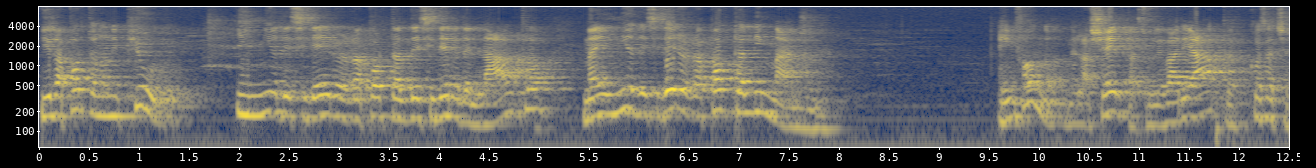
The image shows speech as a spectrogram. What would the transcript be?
Il rapporto non è più il mio desiderio in rapporto al desiderio dell'altro, ma il mio desiderio in rapporto all'immagine. E in fondo, nella scelta sulle varie app, cosa c'è?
